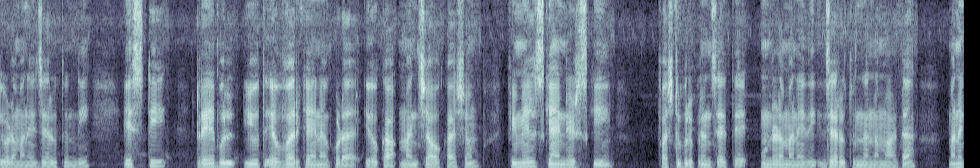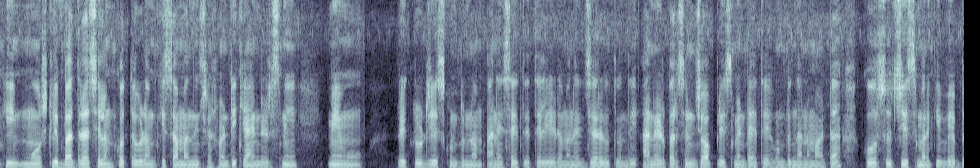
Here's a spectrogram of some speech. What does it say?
ఇవ్వడం అనేది జరుగుతుంది. ఎస్టీ ట్రేబుల్ యూత్ ఎవరికైనా కూడా ఇది ఒక మంచి అవకాశం. ఫిమేల్స్ క్యాండిడేట్స్కి ఫస్ట్ ప్రిఫరెన్స్ అయితే ఉండడం అనేది జరుగుతుందన్నమాట. మనకి మోస్ట్లీ భద్రాచలం కొత్తగూడెంకి సంబంధించినటువంటి క్యాండిడేట్స్ని మేము రిక్రూట్ చేసుకుంటున్నాం అనేసి అయితే తెలియడం అనేది జరుగుతుంది. హండ్రెడ్ పర్సెంట్ జాబ్ ప్లేస్మెంట్ అయితే ఉంటుందన్నమాట. కోర్స్ వచ్చేసి మనకి వెబ్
